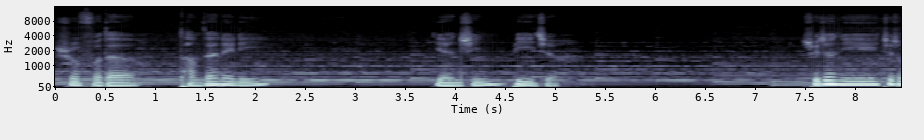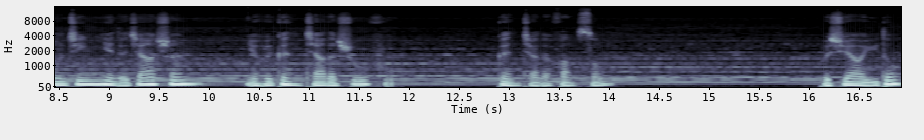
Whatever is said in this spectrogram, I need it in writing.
舒服的躺在那里，眼睛闭着。随着你这种经验的加深，你会更加的舒服，更加的放松，不需要移动，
